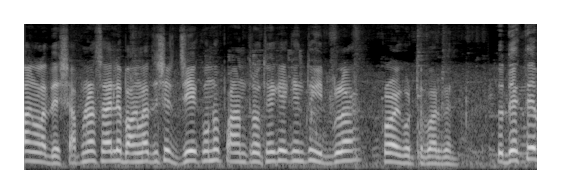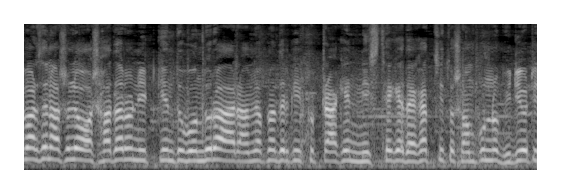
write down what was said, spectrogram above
বাংলাদেশ। আপনারা চাইলে বাংলাদেশের যে কোনো প্রান্ত থেকে কিন্তু ইটগুলা ক্রয় করতে পারবেন। তো দেখতেই পারছেন, আসলে অসাধারণ ইট কিন্তু বন্ধুরা। আর আমি আপনাদেরকে একটু ট্রাকের নিচ থেকে দেখাচ্ছি। তো সম্পূর্ণ ভিডিওটি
